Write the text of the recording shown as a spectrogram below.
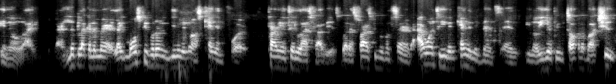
You know, I, I look like an American. Like most people don't didn't even know I was Kenyan for probably until the last five years. But as far as people are concerned, I went to even Kenyan events, and you know, you hear people talking about you.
